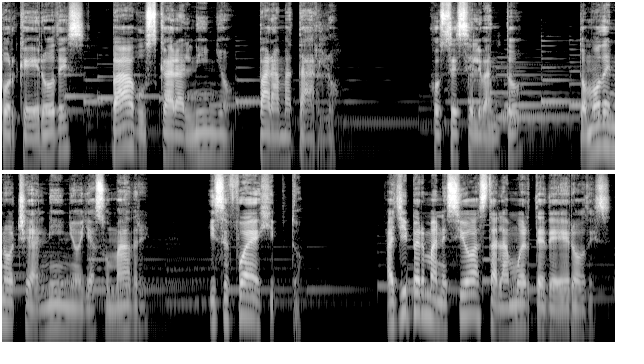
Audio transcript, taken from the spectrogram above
porque Herodes va a buscar al niño para matarlo. José se levantó, tomó de noche al niño y a su madre, y se fue a Egipto. Allí permaneció hasta la muerte de Herodes,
